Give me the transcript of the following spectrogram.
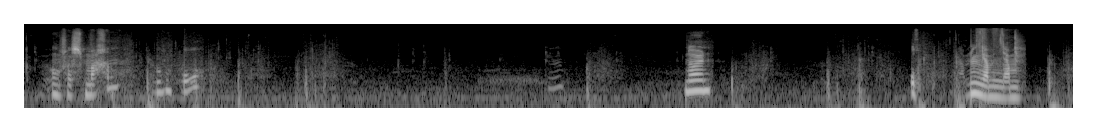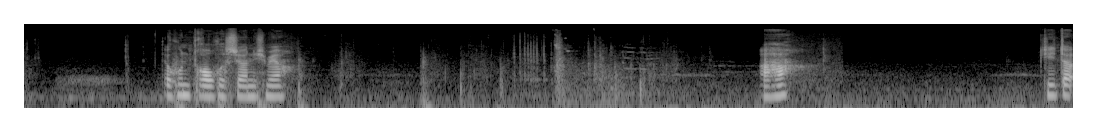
Können wir irgendwas machen? Irgendwo? Nein. Oh, jam, jam, jam. Der Hund braucht es ja nicht mehr. Aha. Okay, da,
